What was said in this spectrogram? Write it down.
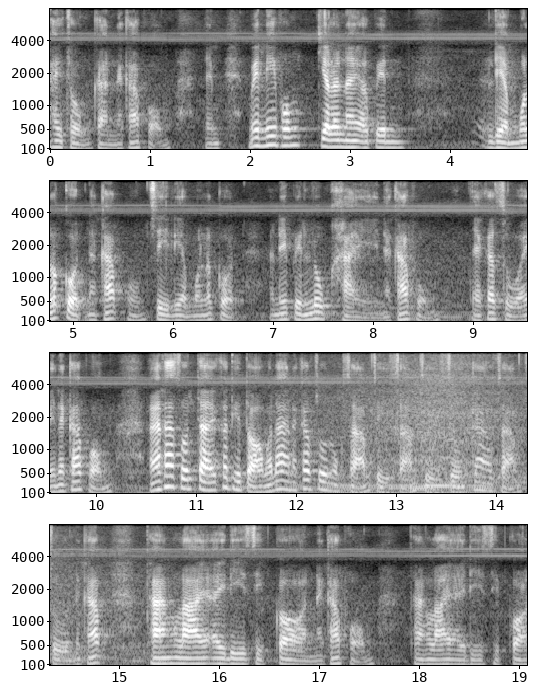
ให้ชมกันนะครับผม เม็ดนี้ผมเจรนายเอาเป็นเหลี่ยมมรกตนะครับ ผมสี่เหลี่ยมมรกตอันนี้เป็นรูปไข่นะครับผมแต่ก็สวยนะครับผมถ้าสนใจก็ติดต่อมาได้นะครับ 0 6 3 4 3 0 0 9 3 0 นะครับ ทาง Line ID 10 ก่อนนะครับผม ทาง Line ID 10 ก่อน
